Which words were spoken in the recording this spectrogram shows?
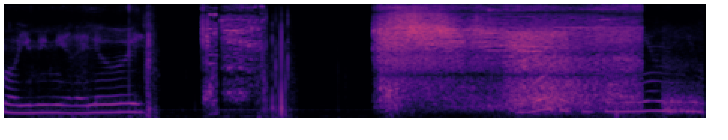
โอ้ยยังไม่มีอะไรเลยโอ้ยแต่กิจกรรมนี้ ยังมีอยู่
